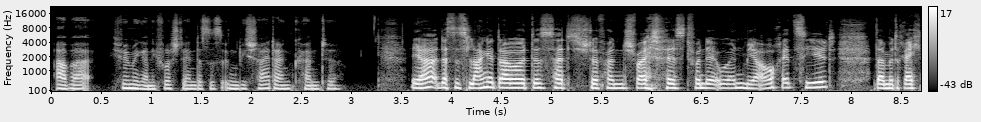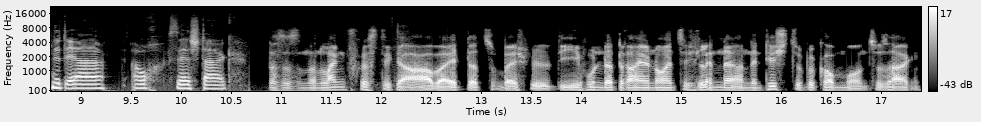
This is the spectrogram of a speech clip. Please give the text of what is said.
aber ich will mir gar nicht vorstellen, dass es irgendwie scheitern könnte. Ja, dass es lange dauert, das hat Stefan Schweinfest von der UN mir auch erzählt. Damit rechnet er auch sehr stark. Das ist eine langfristige Arbeit, da zum Beispiel die 193 Länder an den Tisch zu bekommen und zu sagen,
